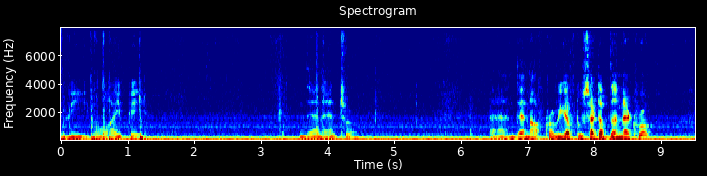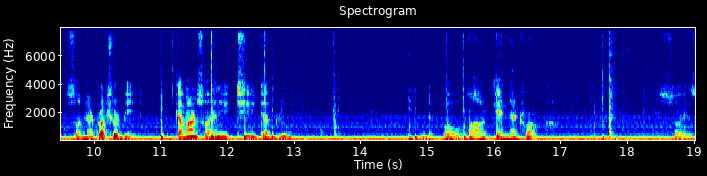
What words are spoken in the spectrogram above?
VOIP then enter and then after we have to set up the network so network should be command so netw org network. So it's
